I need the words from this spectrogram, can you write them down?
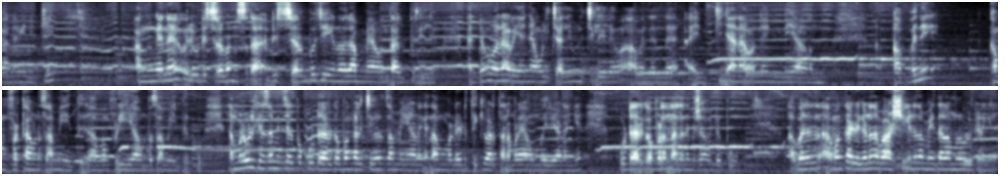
കാരണം എനിക്ക് അങ്ങനെ ഒരു ഡിസ്റ്റർബൻസ് ഡിസ്റ്റർബ് ചെയ്യുന്ന ഒരു അമ്മയാവാൻ താല്പര്യമില്ല. എന്റെ മോനറിയാം ഞാൻ വിളിച്ചാലും വിളിച്ചില്ലെങ്കിലും അവൻ എന്നെ എനിക്ക് ഞാൻ അവനെ എന്നെയാണെന്ന് അവന് കംഫർട്ട് ആവുന്ന സമയത്ത് അവൻ ഫ്രീ ആകുമ്പോൾ സമയത്ത് നമ്മൾ വിളിക്കുന്ന സമയത്ത് ചിലപ്പോൾ കൂട്ടുകാർക്കൊപ്പം കളിച്ച് സമയമാണെങ്കിൽ നമ്മുടെ അടുത്തേക്ക് വർത്താനം പറയാൻ അവൻ വരികയാണെങ്കിൽ കൂട്ടുകാർക്കൊപ്പം നല്ല നിമിഷം അവന്റെ പോകും അവൻ അവൻ കഴുകണ വാഷ് ചെയ്യുന്ന സമയത്താണ് നമ്മൾ വിളിക്കണമെങ്കിൽ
